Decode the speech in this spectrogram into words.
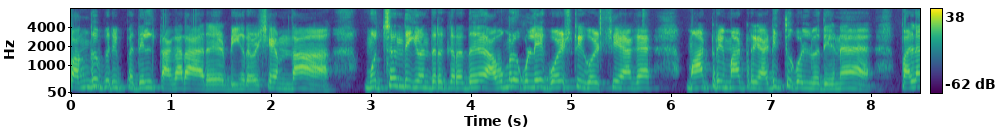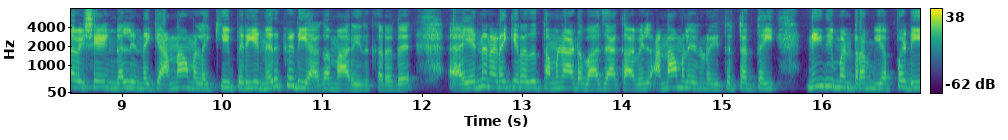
பங்கு பிரிப்பதில் தகராறு அப்படிங்கிற விஷயம்தான் முச்சந்திக்கு வந்திருக்கிறது. அவங்களுக்குள்ளே கோஷ்டி கோஷ்டியாக மாற்றி மாற்றி அடித்து கொள்வது என பல விஷயங்கள் இன்றைக்கி அண்ணாமலைக்கு பெரிய நெருக்கடியாக மாறி இருக்கிறது என்ன நடக்கிறது? தமிழ்நாடு பாஜகவில் அண்ணாமலையினுடைய திட்டத்தை நீதிமன்றம் எப்படி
